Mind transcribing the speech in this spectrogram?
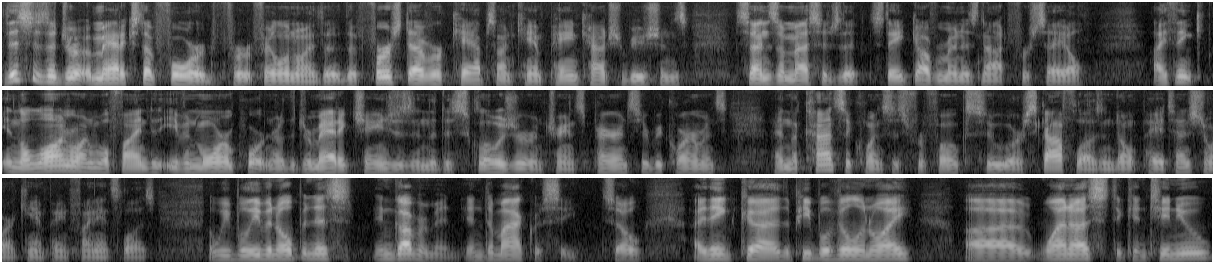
This is a dramatic step forward for, for Illinois. The, the first ever caps on campaign contributions sends a message that state government is not for sale. I think in the long run, we'll find that even more important are the dramatic changes in the disclosure and transparency requirements and the consequences for folks who are scofflaws and don't pay attention to our campaign finance laws. We believe in openness in government, in democracy. So I think uh, the people of Illinois uh, want us to continue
